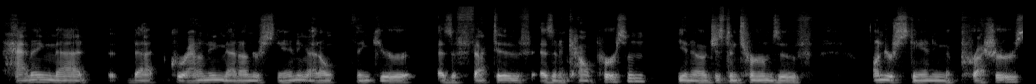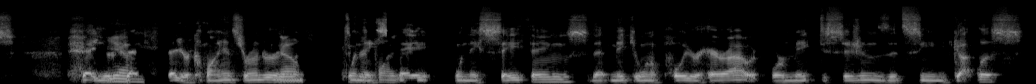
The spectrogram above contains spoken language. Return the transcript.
having that that grounding, that understanding, I don't think you're as effective as an account person, you know, just in terms of understanding the pressures that your Yeah. that, that your clients are under. No, when- it's a when they point. say when they say things that make you want to pull your hair out or make decisions that seem gutless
